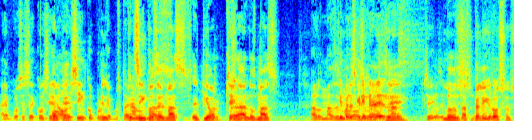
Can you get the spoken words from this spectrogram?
eh, Pues ese es considerado el 5 porque el pues los 5 es el más, el peor, Sí. ¿verdad? Los más... A los más Sí, pero los criminales Sí. más. Sí, ¿cómo se los- Más peligrosos.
